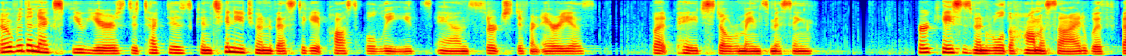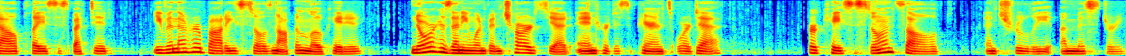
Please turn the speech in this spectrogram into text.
Over the next few years, detectives continue to investigate possible leads and search different areas, but Paige still remains missing. Her case has been ruled a homicide with foul play suspected, even though her body still has not been located, nor has anyone been charged yet in her disappearance or death. Her case is still unsolved, and truly a mystery.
